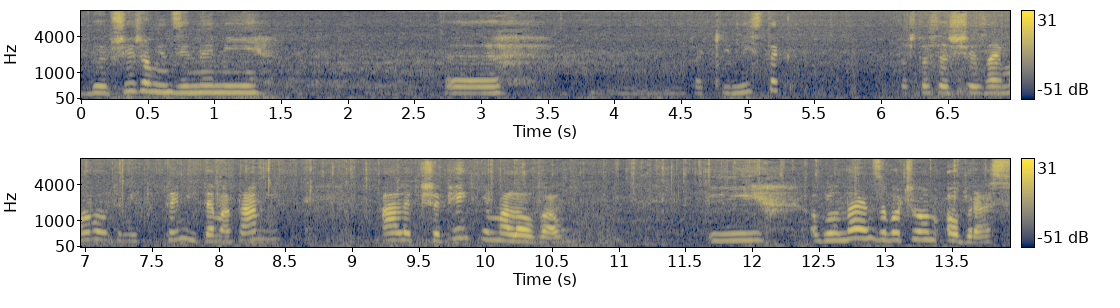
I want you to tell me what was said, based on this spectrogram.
by przyjeżdżał między innymi e, taki mistek, ktoś kto też się zajmował tymi, tymi tematami, ale przepięknie malował. I oglądając, zobaczyłam obraz.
